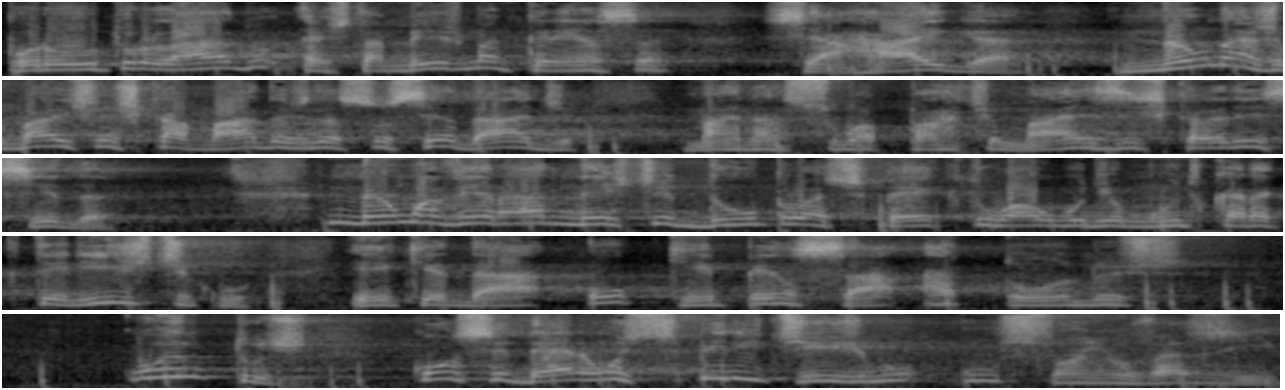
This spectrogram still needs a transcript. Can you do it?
Por outro lado, esta mesma crença se arraiga não nas baixas camadas da sociedade, mas na sua parte mais esclarecida. Não haverá neste duplo aspecto algo de muito característico e que dá o que pensar a todos. Quantos consideram o espiritismo um sonho vazio.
